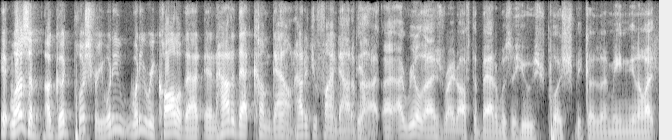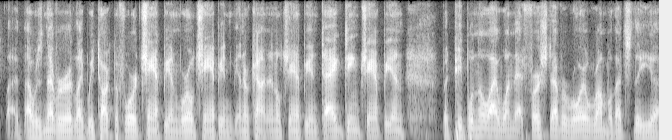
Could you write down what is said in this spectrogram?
it was a, a good push for you. What do you what do you recall of that, and how did that come down? How did you find out about yeah, it? I, I realized right off the bat it was a huge push because I mean, you know, I I was never like we talked before, champion, world champion, intercontinental champion, tag team champion, but people know I won that first ever Royal Rumble. That's the uh,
